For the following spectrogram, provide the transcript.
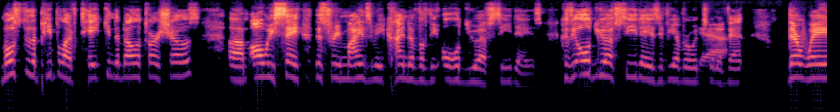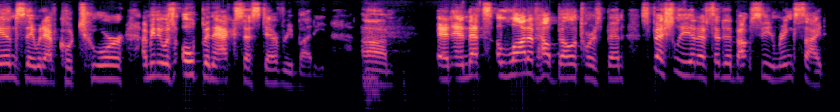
Most of the people I've taken to Bellator shows um, always say this reminds me kind of of the old UFC days because the old UFC days if you ever went yeah. to an event their weigh-ins they would have couture. I mean it was open access to everybody. Mm. Um, and and that's a lot of how Bellator has been, especially and I've said it about sitting ringside.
